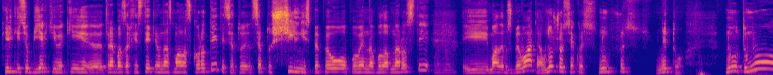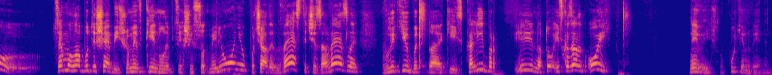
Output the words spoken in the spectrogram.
кількість об'єктів, які е, треба захистити, у нас мала скоротитися, то себто щільність ППО повинна була б нарости Мгм. і мали б збивати, а воно щось якось, ну, щось не то. Ну, тому це могла бути ще більше, що ми вкинули б цих 600 мільйонів, почали б вести чи завезли, влетів би туди якийсь калібр, і, на то, і сказали б: ой, не вийшло, Путін винен.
